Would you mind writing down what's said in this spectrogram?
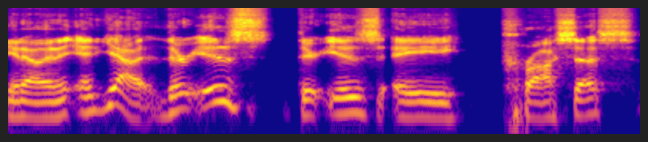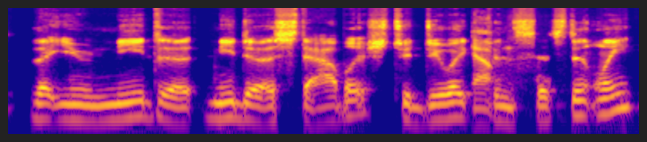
you know, and, and yeah, there is there is a process that you need to need to establish to do it yeah. consistently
